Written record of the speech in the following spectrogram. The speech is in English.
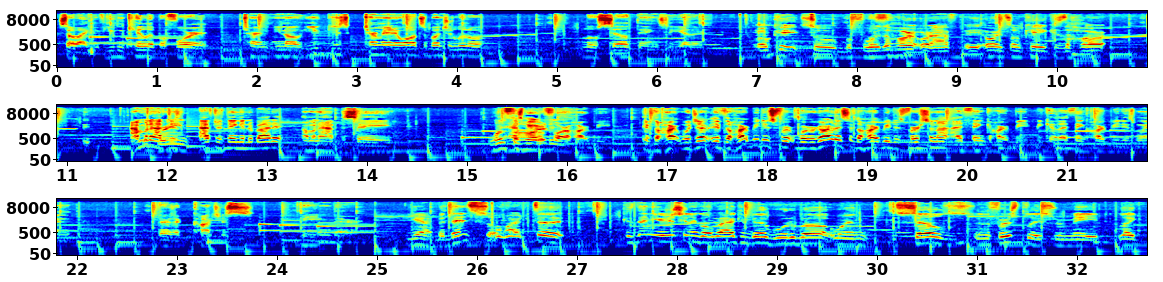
So like if you can kill it before it turn, you know, you just terminate it while it's a bunch of little little cell things together. Okay, so before the heart or after. Eh, or it's okay because the heart. I'm gonna have brain- to after thinking about it, I'm gonna have to say Once the has to be heart is. before a heartbeat. If the heart, whichever, if the heartbeat is for, regardless if the heartbeat is first or not, I think heartbeat because I think heartbeat is when there's a conscious being there. Yeah, but then it's so hard to. Because then you're just gonna go back and be like, what about when the cells in the first place were made? Like,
